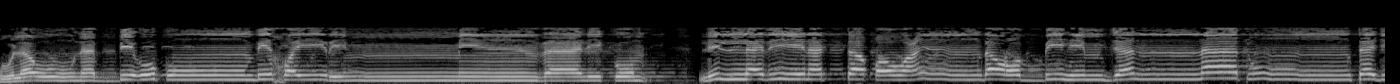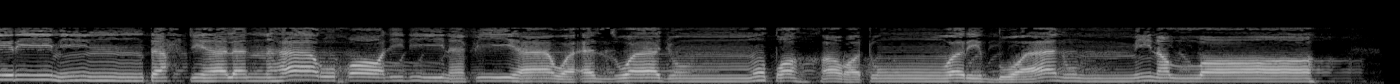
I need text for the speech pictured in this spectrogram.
قل نبئكم بخير من ذلكم للذين اتقوا عند ربهم جنات تجري من تحتها الانهار خالدين فيها وأزواج مطهرة ورضوان من الله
